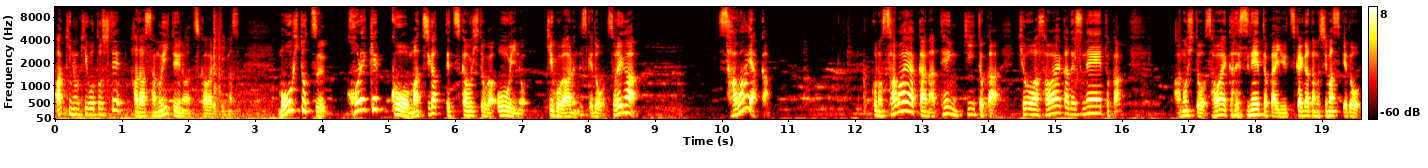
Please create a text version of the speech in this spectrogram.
秋の季語として肌寒いというのは使われています。もう一つ、これ結構間違って使う人が多いの、季語があるんですけど、それが、爽やか。この爽やかな天気とか、今日は爽やかですねとか、あの人爽やかですねとかいう使い方もしますけど、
